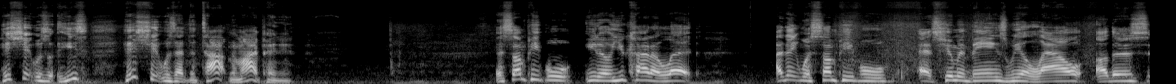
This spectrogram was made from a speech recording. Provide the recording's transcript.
His shit was he's his shit was at the top in my opinion. And some people you know you kind of let i think with some people as human beings we allow others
